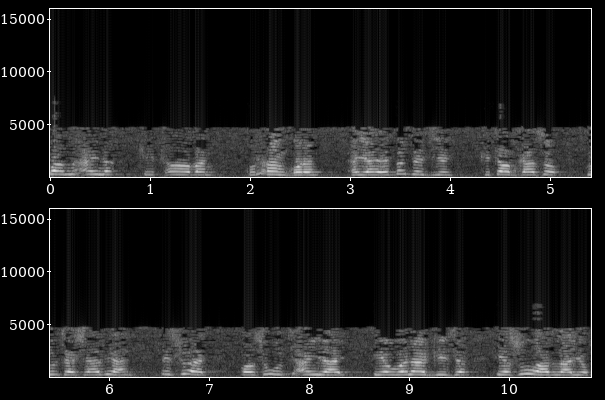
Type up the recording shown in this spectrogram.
ومعين كتابا. قرآن قرآن. هيا إبدجي كتاب خاصه متشابهان isu eg oo su u tixan yahay iyo wanaaggiisa iyo su u hadlayo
